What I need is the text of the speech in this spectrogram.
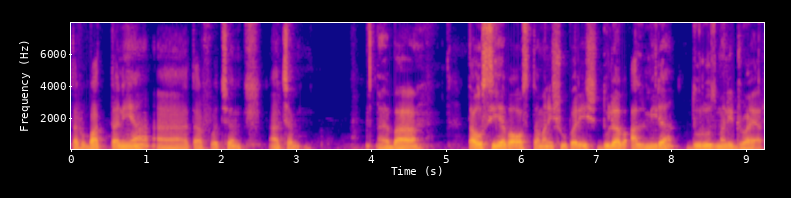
তারপর বাত্তানিয়া তারপর হচ্ছে আচ্ছা বা তাওসিয়া বা অস্তা মানে সুপারিশ, দুলাব আলমিরা, দুরুজ মানে ড্রয়ার।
